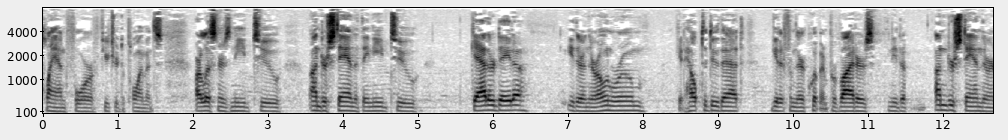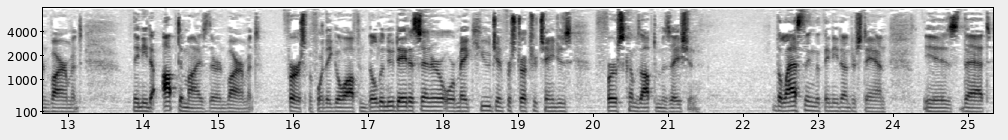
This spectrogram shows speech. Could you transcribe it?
plan for future deployments. Our listeners need to understand that they need to gather data either in their own room, get help to do that, get it from their equipment providers. They need to understand their environment. They need to optimize their environment first before they go off and build a new data center or make huge infrastructure changes. First comes optimization. The last thing that they need to understand is that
